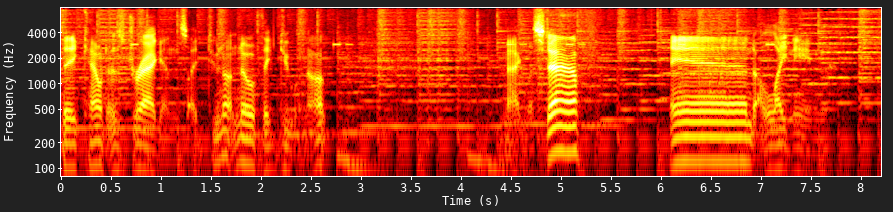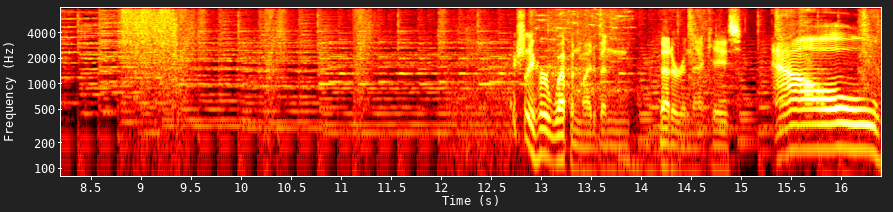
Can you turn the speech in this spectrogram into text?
they count as dragons. I do not know if they do or not. Magma Staff. And Lightning. Actually, her weapon might have been better in that case. Ow!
